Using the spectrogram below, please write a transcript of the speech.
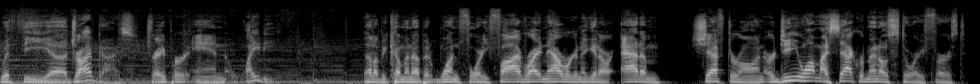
with the uh, drive guys, Draper and Whitey. That'll be coming up at 145. Right now, we're going to get our Adam Schefter on. Or do you want my Sacramento story first?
